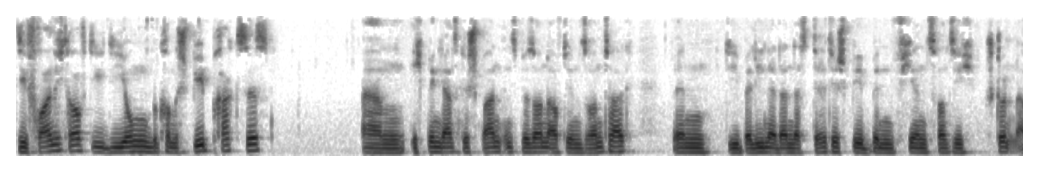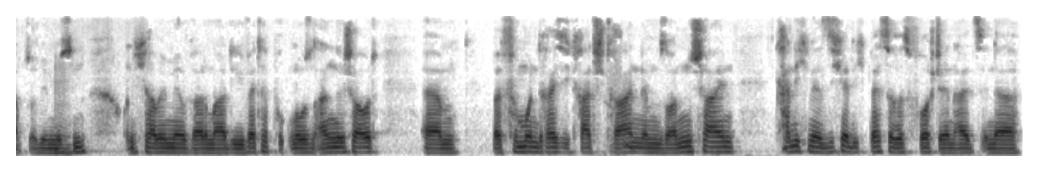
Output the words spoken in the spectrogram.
sie freuen sich drauf, die, die Jungen bekommen Spielpraxis. Ähm, ich bin ganz gespannt, insbesondere auf den Sonntag wenn die Berliner dann das dritte Spiel binnen 24 Stunden absolvieren müssen. Mhm. Und ich habe mir gerade mal die Wetterprognosen angeschaut. Ähm, bei 35 Grad strahlendem Sonnenschein kann ich mir sicherlich Besseres vorstellen, als in der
